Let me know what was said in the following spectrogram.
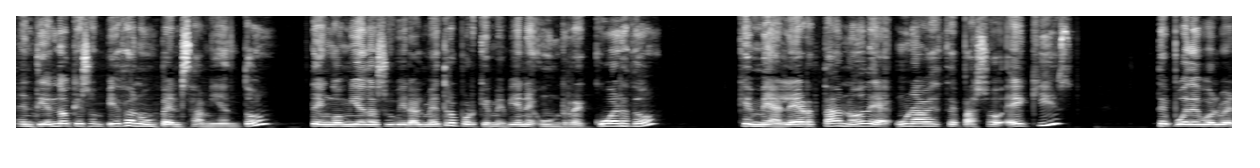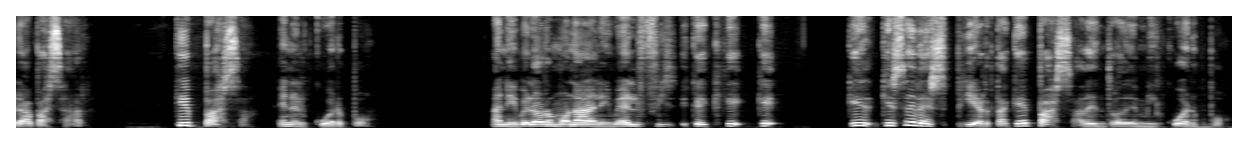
entiendo que eso empieza en un pensamiento. Tengo miedo de subir al metro porque me viene un recuerdo que me alerta, ¿no? De una vez te pasó X, te puede volver a pasar. ¿Qué pasa en el cuerpo? A nivel hormonal, a nivel físico, ¿qué, se despierta? ¿Qué pasa dentro de mi cuerpo?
